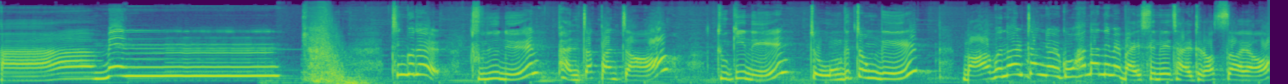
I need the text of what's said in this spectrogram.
아멘. 친구들, 두 눈은 반짝반짝, 두 귀는 쫑긋쫑긋, 마음은 활짝 열고 하나님의 말씀을 잘 들었어요.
